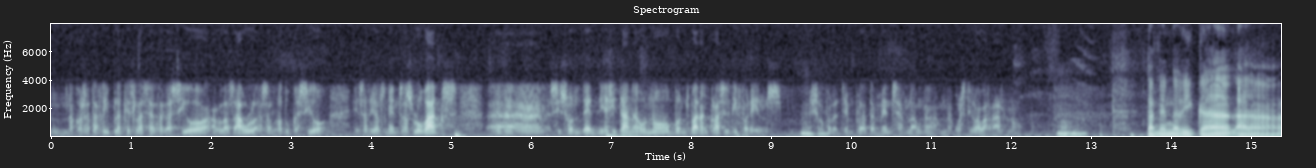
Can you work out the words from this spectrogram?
una cosa terrible que és la segregació en les aules, en l'educació. És a dir, els nens eslovacs, eh, si són d'ètnia gitana o no, doncs van en classes diferents. Això, per exemple, també em sembla una, una qüestió aberrant. No? També hem de dir que eh,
